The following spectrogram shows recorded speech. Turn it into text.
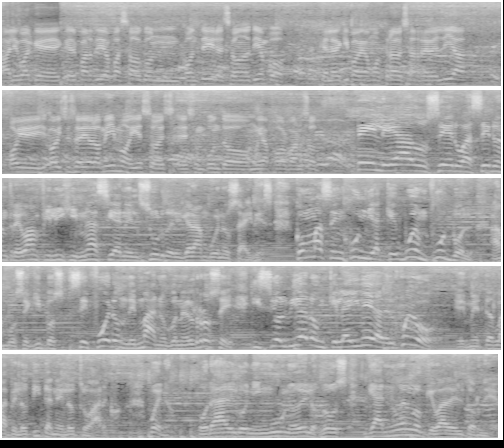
al igual que, el partido pasado con, con, Tigre, el segundo tiempo, que el equipo había mostrado esa rebeldía. Hoy, hoy sucedió lo mismo y eso es, un punto muy a favor para nosotros. Peleado 0 a 0 entre Banfield y Gimnasia en el sur del Gran Buenos Aires. Con más enjundia que buen fútbol, ambos equipos se fueron de mano con el roce y se olvidaron que la idea del juego es meter la pelotita en el otro arco. Bueno, por algo ninguno de los dos ganó en lo que va del torneo.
